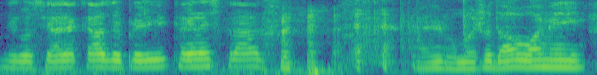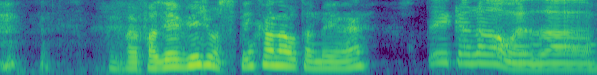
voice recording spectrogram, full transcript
negociarem a casa aí para ele cair na estrada. Aí, vamos ajudar o homem aí. Ele vai fazer vídeo, você tem canal também, né? Tem canal, mas a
